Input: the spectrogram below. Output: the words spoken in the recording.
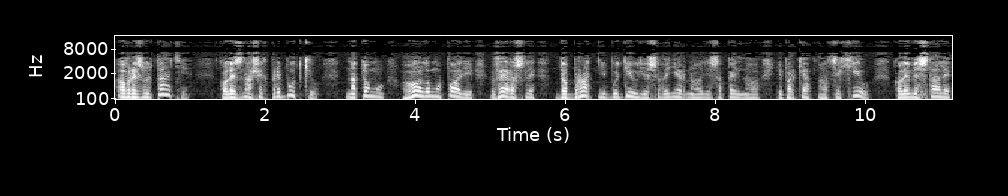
А в результаті коли з наших прибутків на тому голому полі виросли добротні будівлі сувенірного лісопильного і паркетного цехів, коли ми стали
